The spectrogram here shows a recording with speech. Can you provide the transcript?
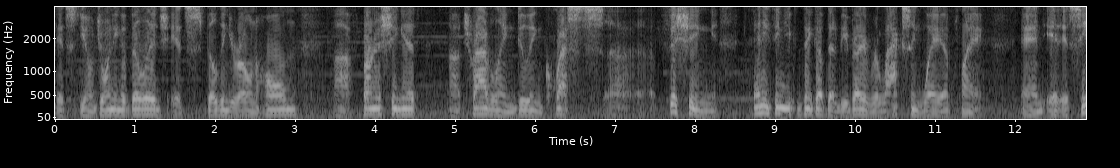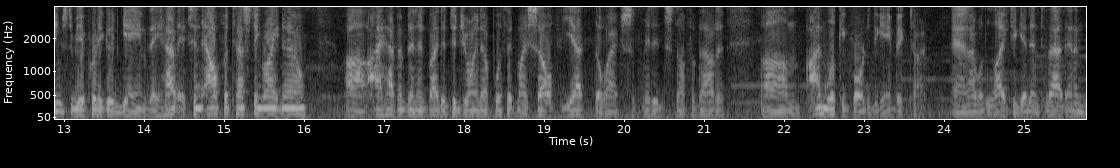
It's you know joining a village. It's building your own home, uh, furnishing it, uh, traveling, doing quests, uh, fishing, anything you can think of that'd be a very relaxing way of playing. And it, it seems to be a pretty good game. They have it's in alpha testing right now. Uh, I haven't been invited to join up with it myself yet, though I've submitted stuff about it. Um, I'm looking forward to the game big time, and I would like to get into that. And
